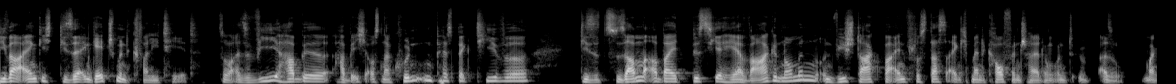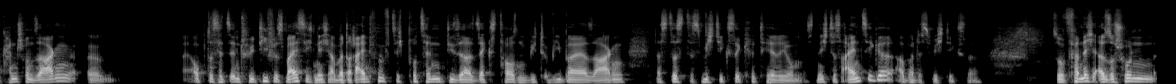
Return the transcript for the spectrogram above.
wie war eigentlich diese Engagement-Qualität? So, also wie habe, habe ich aus einer Kundenperspektive diese Zusammenarbeit bis hierher wahrgenommen und wie stark beeinflusst das eigentlich meine Kaufentscheidung? Und also man kann schon sagen, äh, ob das jetzt intuitiv ist, weiß ich nicht, aber 53 Prozent dieser 6000 B2B-Buyer sagen, dass das das wichtigste Kriterium ist. Nicht das einzige, aber das wichtigste. So fand ich also schon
